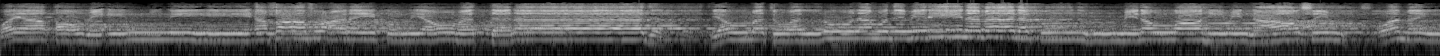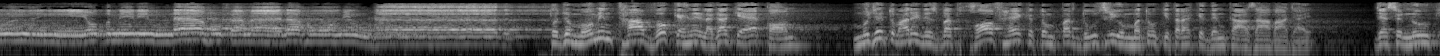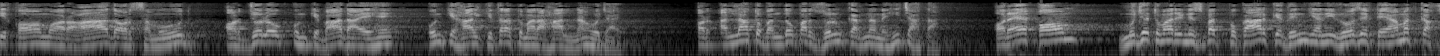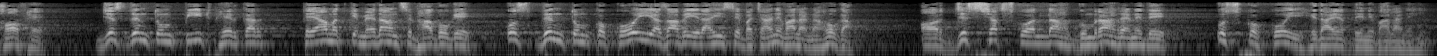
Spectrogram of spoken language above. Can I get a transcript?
ويا قوم إني أخاف عليكم يوم التناد يوم تولون مدبرين ما لكم من الله من عاصم ومن يضلل الله فما له من هاد تو جو مومن تھا وہ کہنے لگا کہ اے قوم، مجھے تمہاری نسبت خوف ہے کہ تم پر دوسری امتوں کی طرح کے دن کا عذاب آ جائے۔ جیسے نوح کی قوم اور عاد اور سمود اور جو لوگ ان کے بعد آئے ہیں، ان کے حال کی طرح تمہارا حال نہ ہو جائے۔ اور اللہ تو بندوں پر ظلم کرنا نہیں چاہتا۔ اور اے قوم، مجھے تمہاری نسبت پکار کے دن یعنی روز قیامت کا خوف ہے۔ جس دن تم پیٹ پھیر کر قیامت کے میدان سے بھاگو گے، اس دن تم کو کوئی عذاب الہی سے بچانے والا نہ ہوگا۔ اور جس شخص کو اللہ گمراہ رہنے دے، اس کو کوئی ہدایت دینے والا نہیں۔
